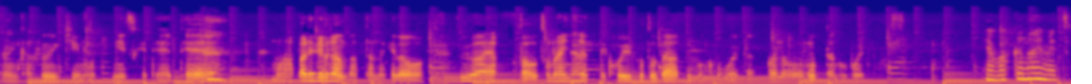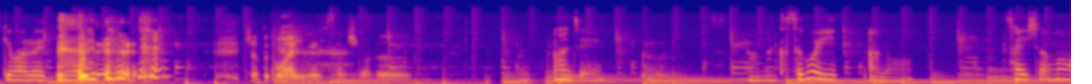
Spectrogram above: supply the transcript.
なんか雰囲気も身につけてて、もうアパレルブランドだったんだけど、うわ、やっぱ大人になるってこういうことだって僕覚えた、あの、思ったの覚えてます。やばくない目つき悪いって言われてる ちょっと怖いイメージ、最初は。マジ？うん。もなんかすごいあの最初の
